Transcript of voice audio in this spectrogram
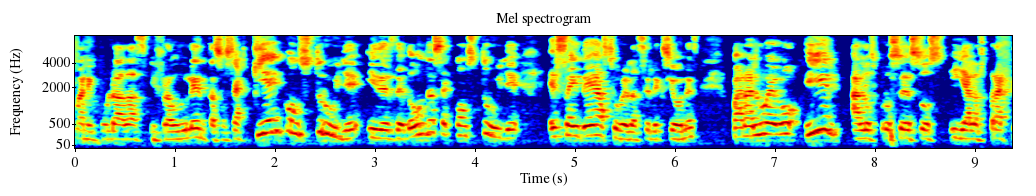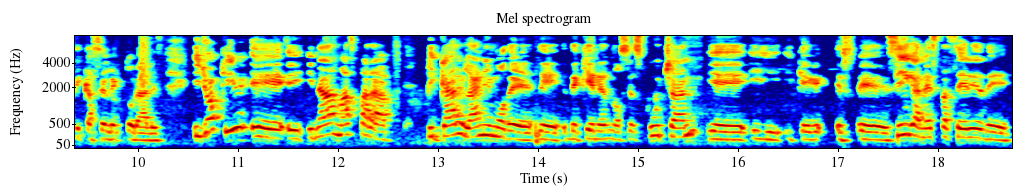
manipuladas y fraudulentas. O sea, ¿quién construye y desde dónde se construye esa idea sobre las elecciones para luego ir a los procesos y a las prácticas electorales? Y yo aquí, eh, y, nada más para picar el ánimo de, quienes nos escuchan eh, y, que eh, sigan esta serie de,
